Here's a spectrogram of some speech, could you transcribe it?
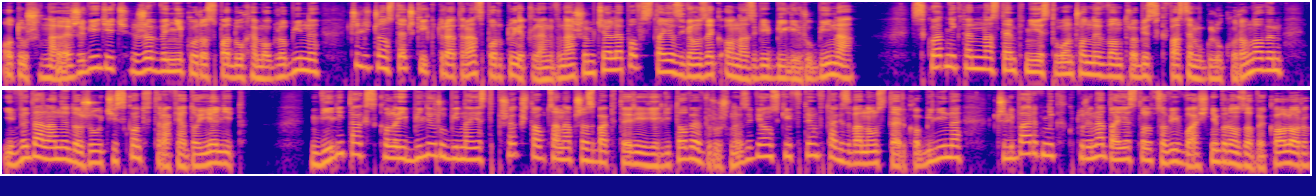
Otóż należy wiedzieć, że w wyniku rozpadu hemoglobiny, czyli cząsteczki, która transportuje tlen w naszym ciele, powstaje związek o nazwie bilirubina. Składnik ten następnie jest łączony w wątrobie z kwasem glukuronowym i wydalany do żółci, skąd trafia do jelit. W jelitach z kolei bilirubina jest przekształcana przez bakterie jelitowe w różne związki, w tym w tzw. Tak sterkobilinę, czyli barwnik, który nadaje stolcowi właśnie brązowy kolor.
